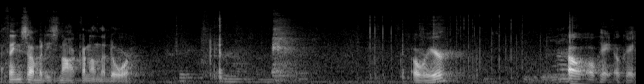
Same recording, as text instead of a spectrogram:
I think somebody's knocking on the door. Over here? Oh, okay, okay.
